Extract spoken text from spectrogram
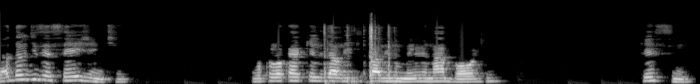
Já deu 16, gente. Vou colocar aquele dali que tá ali no meio, na bog. Que sim.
